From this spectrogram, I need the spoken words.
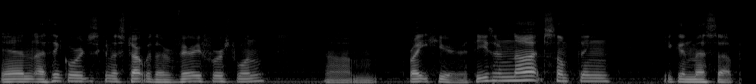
And i think we're just gonna start with our very first one um, right here. These are not something you can mess up.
